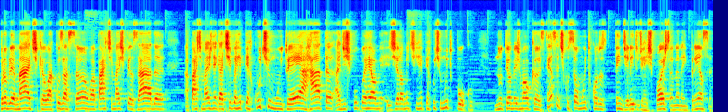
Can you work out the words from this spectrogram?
problemática, ou acusação, a parte mais pesada, a parte mais negativa repercute muito. É a rata, a desculpa realmente, geralmente repercute muito pouco. Não tem o mesmo alcance. Tem essa discussão muito quando tem direito de resposta né, na imprensa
